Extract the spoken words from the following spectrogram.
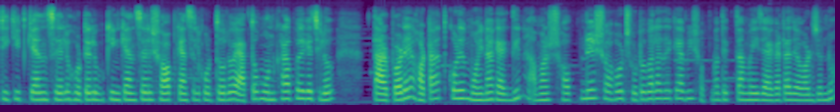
ticket cancel, hotel booking cancel, সব ক্যান্সেল করতে হলো। এত মন খারাপ হয়ে গেছিল। তারপরে হঠাৎ করে মৈনাক একদিন আমার স্বপ্নের শহর ছোটবেলা থেকে আমি স্বপ্ন দেখতাম এই জায়গাটা যাওয়ার জন্য।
